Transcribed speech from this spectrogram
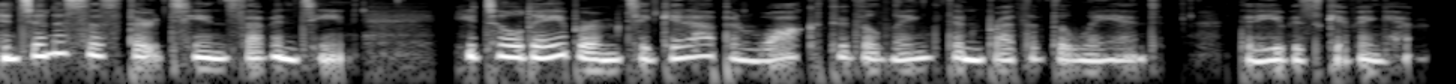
In Genesis 13 17, he told Abram to get up and walk through the length and breadth of the land that he was giving him.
